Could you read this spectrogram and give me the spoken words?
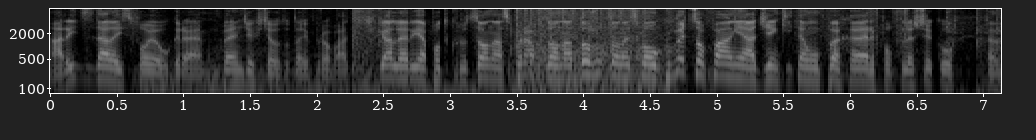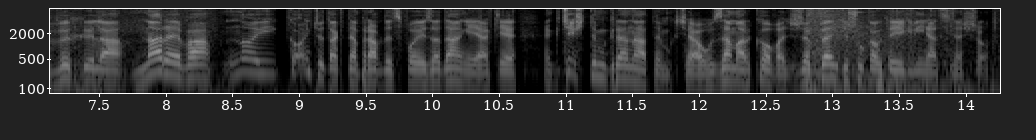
A Ritz dalej swoją grę będzie chciał tutaj prowadzić. Galeria podkrócona, sprawdzona, dorzucony smoke, wycofanie, a dzięki temu PHR po fleszyku wychyla na Rewa. No i kończy tak naprawdę swoje zadanie, jakie gdzieś tym granatem chciał zamarkować, że będzie szukał tej eliminacji na środku.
